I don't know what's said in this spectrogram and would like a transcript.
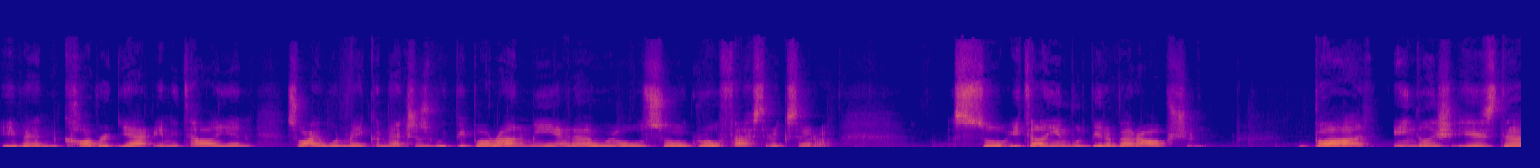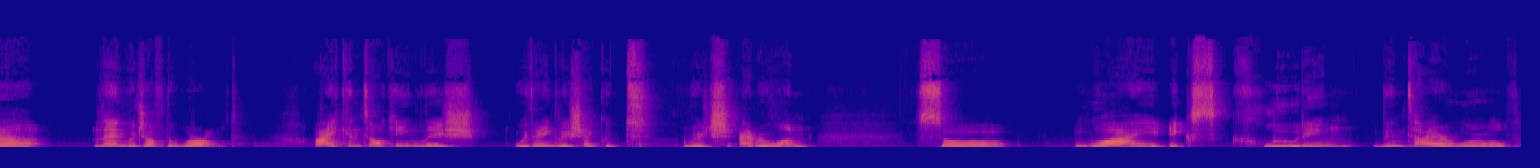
even covered yet in Italian. So I would make connections with people around me and I would also grow faster, etc. So Italian would be the better option. But English is the language of the world. I can talk English. With English, I could reach everyone. So why excluding the entire world?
